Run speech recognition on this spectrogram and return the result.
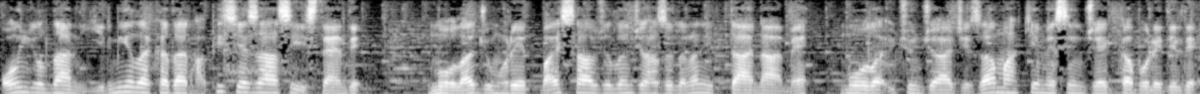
10 yıldan 20 yıla kadar hapis cezası istendi. Muğla Cumhuriyet Başsavcılığınca hazırlanan iddianame Muğla 3. Ağır Ceza Mahkemesi'nce kabul edildi.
